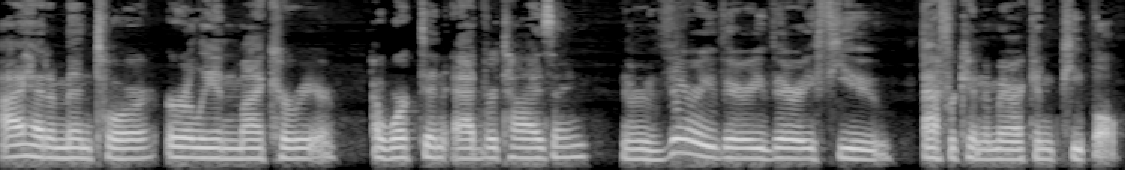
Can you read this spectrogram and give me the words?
I had a mentor early in my career. I worked in advertising. There were very, very, very few African American people.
